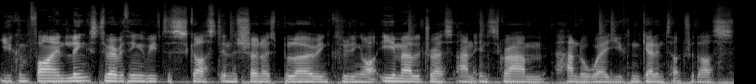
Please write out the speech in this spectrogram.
you can find links to everything we've discussed in the show notes below, including our email address and Instagram handle where you can get in touch with us.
